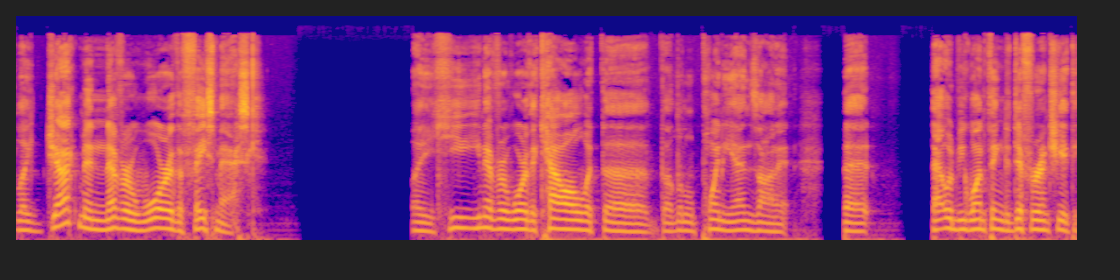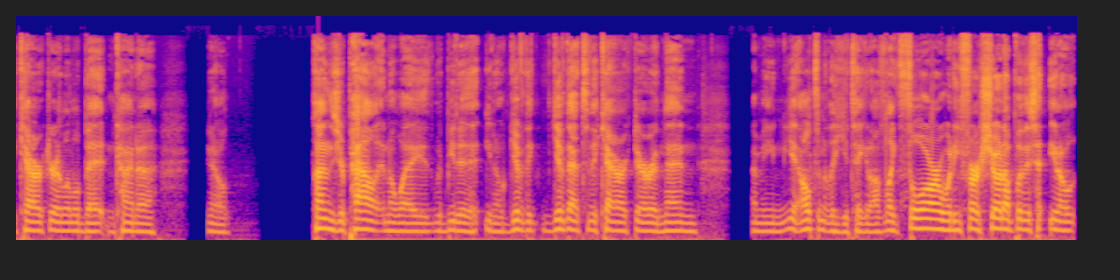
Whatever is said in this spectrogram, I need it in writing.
like Jackman never wore the face mask. Like he, he never wore the cowl with the the little pointy ends on it. That that would be one thing to differentiate the character a little bit and kind of, you know, cleanse your palate in a way it would be to you know give the give that to the character and then I mean, yeah, ultimately he could take it off. Like Thor, when he first showed up with his, you know,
